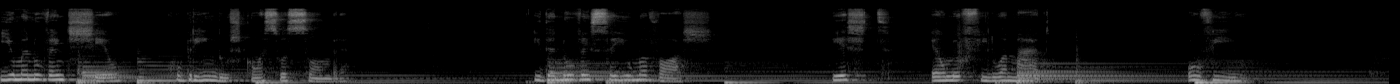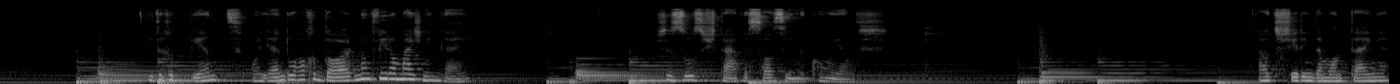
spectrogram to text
e uma nuvem desceu, cobrindo-os com a sua sombra. E da nuvem saiu uma voz: Este é o meu filho amado. Ouvi-o. E de repente, olhando ao redor, não viram mais ninguém. Jesus estava sozinho com eles. Ao descerem da montanha,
